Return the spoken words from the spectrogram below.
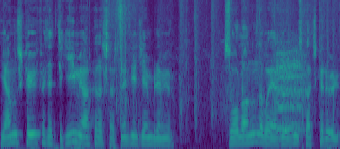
Yanlış köyü fethettik. İyi mi arkadaşlar? Ne diyeceğimi bilemiyorum. Zorlandım da bayağı gördünüz kaç kere ölü...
